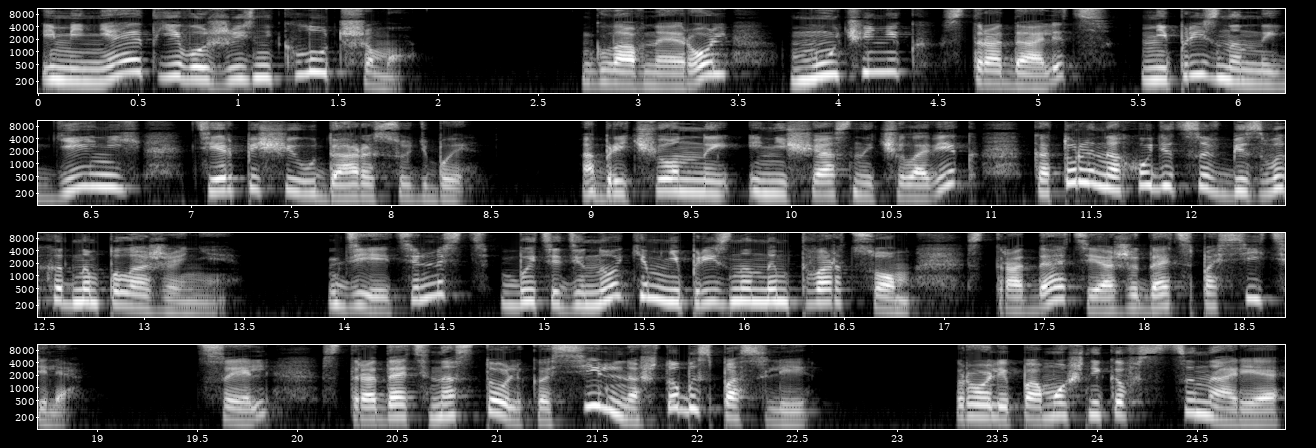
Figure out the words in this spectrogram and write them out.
и меняет его жизнь к лучшему. Главная роль – мученик, страдалец, непризнанный гений, терпящий удары судьбы. Обреченный и несчастный человек, который находится в безвыходном положении. Деятельность – быть одиноким, непризнанным творцом, страдать и ожидать спасителя. Цель – страдать настолько сильно, чтобы спасли. Роли помощников сценария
